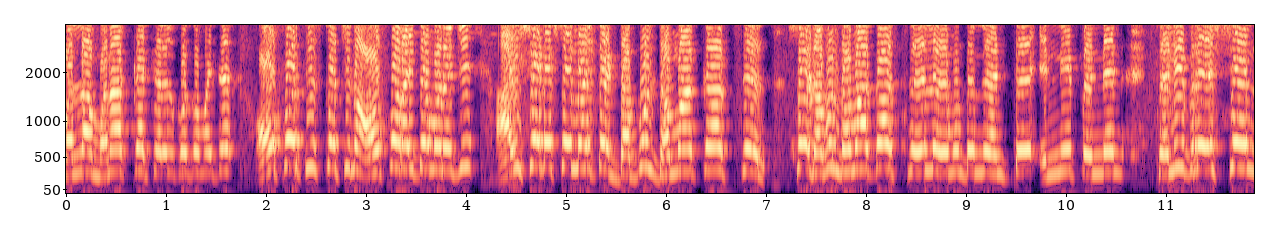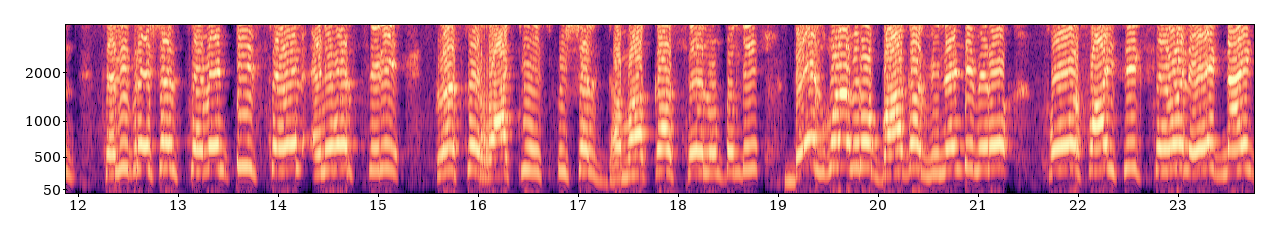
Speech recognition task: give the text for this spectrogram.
మళ్ళా మన అక్క చెల్లెల కోసం అయితే ఆఫర్ తీసుకొచ్చిన ఆఫర్ అయితే మనకి ఐషా టెక్స్టైల్లో అయితే double dhamaka sale so double dhamaka సేల్లో ఏముంటుంది అంటే independent celebration celebration seventy seven anniversary plus Rakhi special dhamaka sale ఉంటుంది. డేట్స్ కూడా మీరు బాగా వినండి మీరు. Four five six seven eight nine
